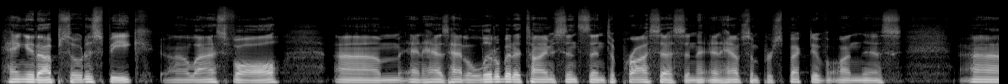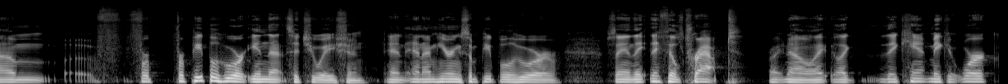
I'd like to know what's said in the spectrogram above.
hang it up, so to speak, uh, last fall um, and has had a little bit of time since then to process and, and have some perspective on this. Um, for for people who are in that situation, and, and I'm hearing some people who are saying they, they feel trapped right now, like like they can't make it work,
